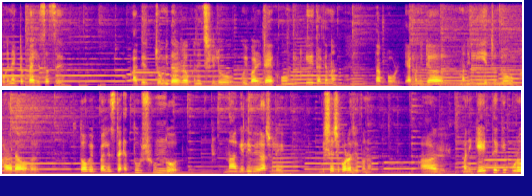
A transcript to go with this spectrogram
ওখানে একটা প্যালেস আছে। আগের জমিদাররা ওখানে ছিল, ওই বাড়িটা এখন কেউই থাকে না? তারপর এখন এটা মানে বিয়ের জন্য ভাড়া দেওয়া হয়। তবে প্যালেসটা এত সুন্দর, না গেলে আসলে বিশ্বাসই করা যেত না। আর মানে গেট থেকে পুরো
